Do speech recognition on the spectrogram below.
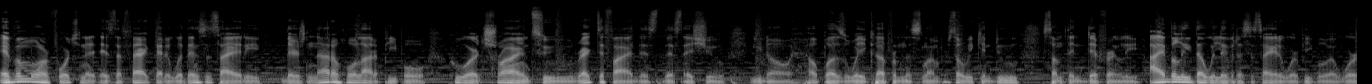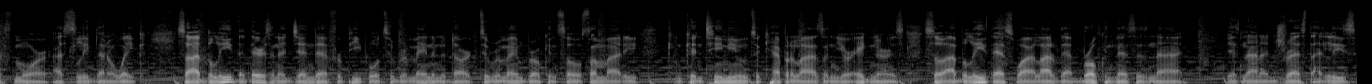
Even more unfortunate is the fact that within society, there's not a whole lot of people who are trying to rectify this this issue, you know, help us wake up from the slumber so we can do something differently. I believe that we live in a society where people are worth more asleep than awake. So I believe that there's an agenda for people to remain in the dark, to remain broken, so somebody can continue to capitalize on your ignorance. So I believe that's why lot of that brokenness is not is not addressed at least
